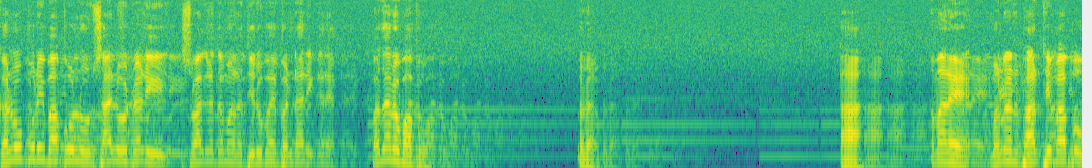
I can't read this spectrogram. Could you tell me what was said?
કનુપુરી બાપુનું સાલું ઉઠાડી સ્વાગત અમારા ધીરુભાઈ ભંડારી કરે. પધારો બાપુ. પધારો. હા, અમારે મનન ભારતી બાપુ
